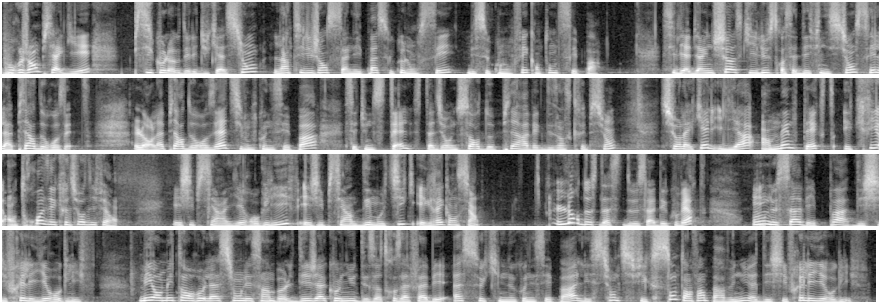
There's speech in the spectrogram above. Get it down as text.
Pour Jean Piaget, psychologue de l'éducation, l'intelligence, ça n'est pas ce que l'on sait, mais ce que l'on fait quand on ne sait pas. S'il y a bien une chose qui illustre cette définition, c'est la pierre de Rosette. Alors la pierre de Rosette, si vous ne connaissez pas, c'est une stèle, c'est-à-dire une sorte de pierre avec des inscriptions, sur laquelle il y a un même texte écrit en trois écritures différentes. Égyptien hiéroglyphe, égyptien démotique et grec ancien. Lors de, sa découverte, on ne savait pas déchiffrer les hiéroglyphes. Mais en mettant en relation les symboles déjà connus des autres alphabets à ceux qu'ils ne connaissaient pas, les scientifiques sont enfin parvenus à déchiffrer les hiéroglyphes.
